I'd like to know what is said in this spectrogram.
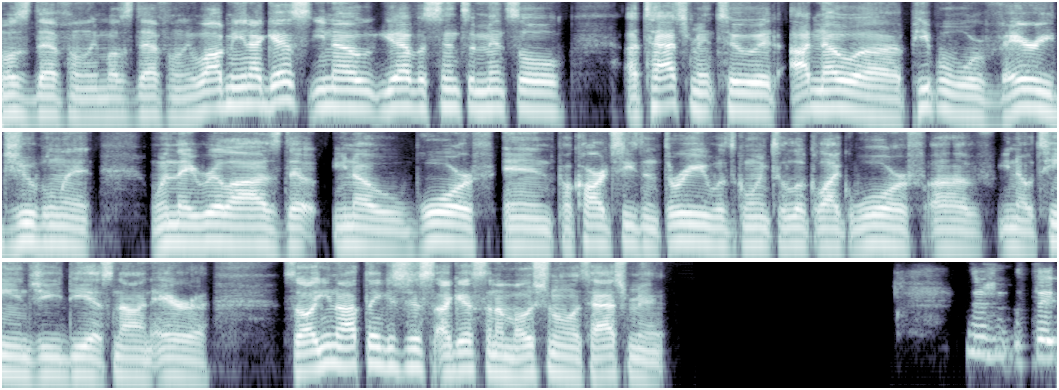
Most definitely, most definitely. Well, I mean, I guess you know you have a sentimental attachment to it. I know uh people were very jubilant when they realized that you know Worf in Picard season three was going to look like Worf of you know TNG DS9 era. So you know, I think it's just I guess an emotional attachment. There's they,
